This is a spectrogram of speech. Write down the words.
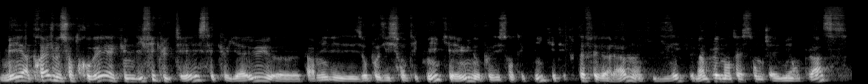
Mais après, je me suis retrouvé avec une difficulté, c'est qu'il y a eu, parmi les oppositions techniques, il y a eu une opposition technique qui était tout à fait valable, hein, qui disait que l'implémentation que j'avais mis en place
